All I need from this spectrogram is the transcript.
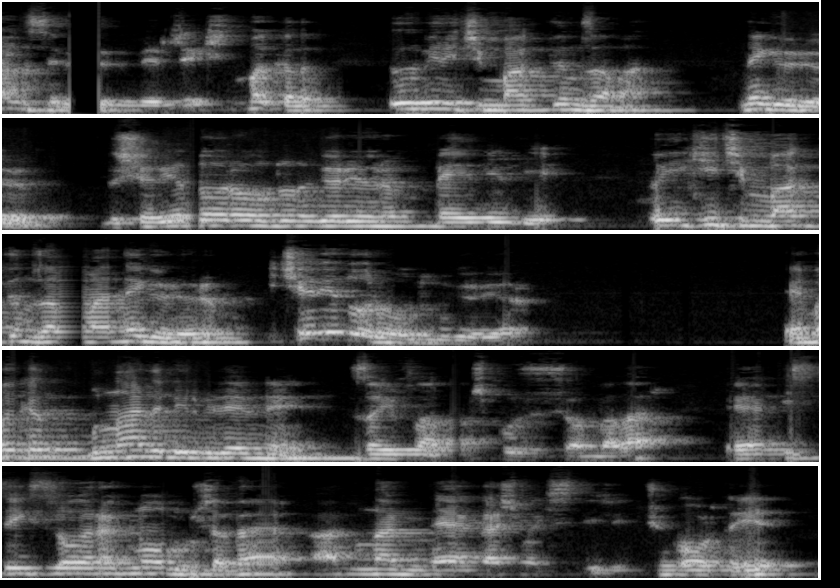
aynı sebebi verecek. Şimdi bakalım I1 için baktığım zaman ne görüyorum? Dışarıya doğru olduğunu görüyorum. B1 değil. I2 için baktığım zaman ne görüyorum? İçeriye doğru olduğunu görüyorum. E bakın bunlar da birbirlerini zayıflatmış pozisyondalar. E, isteksiz olarak ne oldu bu sefer? Abi bunlar birbirine yaklaşmak isteyecek. Çünkü ortayı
